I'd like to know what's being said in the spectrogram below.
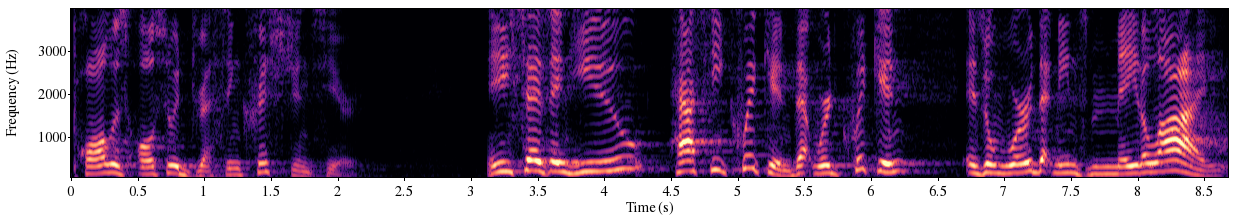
Paul is also addressing Christians here. And he says, And you hath he quickened. That word quicken is a word that means made alive.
